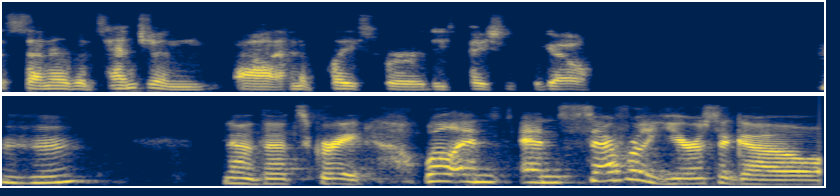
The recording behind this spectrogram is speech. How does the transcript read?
a, center of attention uh, and a place for these patients to go. Mm-hmm. No, that's great. Well, and and several years ago,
